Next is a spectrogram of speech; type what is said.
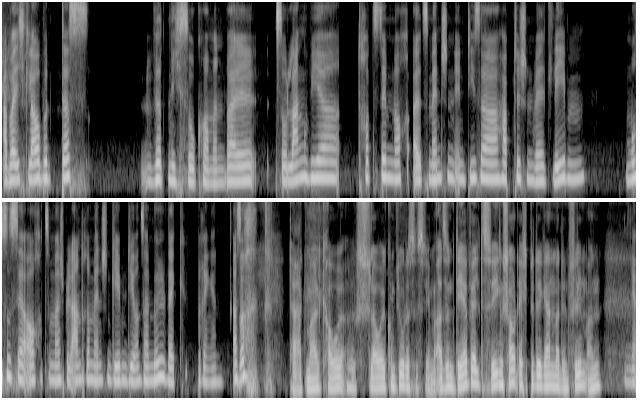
Aber ich glaube, das wird nicht so kommen, weil solange wir trotzdem noch als Menschen in dieser haptischen Welt leben, muss es ja auch zum Beispiel andere Menschen geben, die unseren Müll wegbringen. Also, Da hat mal kaue, schlaue Computersysteme. Also in der Welt, deswegen schaut echt bitte gerne mal den Film an. ja.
